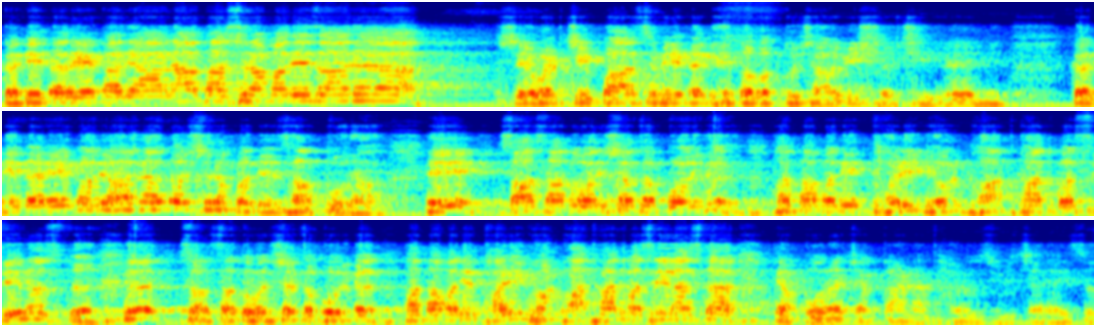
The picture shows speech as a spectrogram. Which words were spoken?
कधीतरी एखाद्या अनाथ आश्रमामध्ये जा रे. शेवटची पाच मिनिट घेतो बघ तुझ्या आयुष्याची. रे कधीतरी एखाद्या अनाथ जा पोरा. हे सात सात वर्षाचं पोरग हातामध्ये थाळी घेऊन भात खात बसलेलं असतं. सात सहा सात वर्षाचं पोरग हातामध्ये थाळी घेऊन भात खात बसलेलं असतं. त्या पोराच्या कानात हळूच विचारायचं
